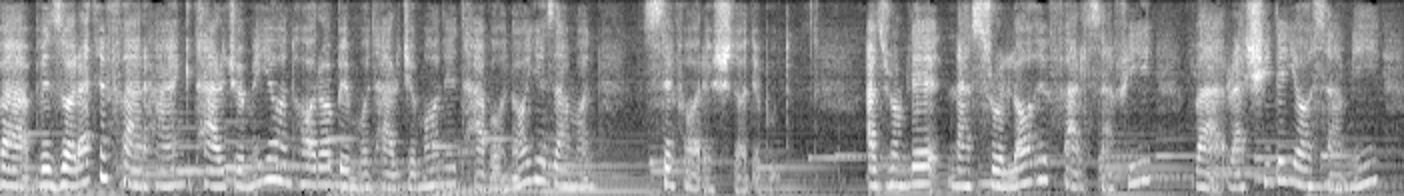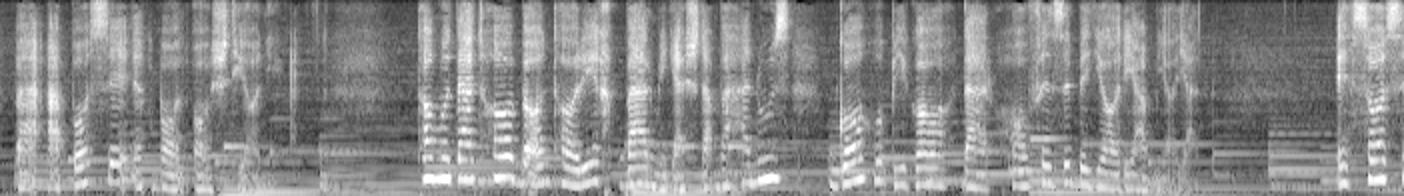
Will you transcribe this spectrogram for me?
و وزارت فرهنگ ترجمه آنها را به مترجمان توانای زمان سفارش داده بود. از جمله نصرالله فلسفی و رشید یاسمی و عباس اقبال آشتیانی. تا مدتها به آن تاریخ برمیگشتم و هنوز گاه و بیگاه در حافظه به یاریم میآید احساس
